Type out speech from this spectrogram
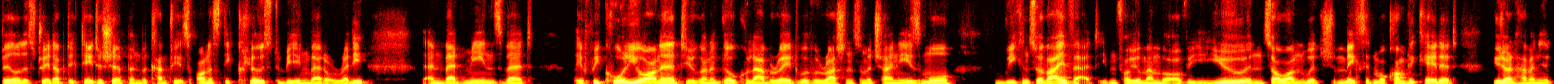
build a straight up dictatorship, and the country is honestly close to being that already. And that means that if we call you on it, you're going to go collaborate with the Russians and the Chinese more. We can survive that, even for your member of the EU and so on, which makes it more complicated. You don't have any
